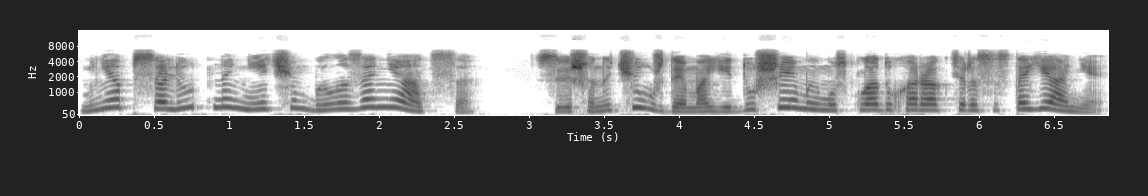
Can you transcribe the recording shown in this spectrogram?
Мне абсолютно нечем было заняться, совершенно чуждое моей душе и моему складу характера состояние.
